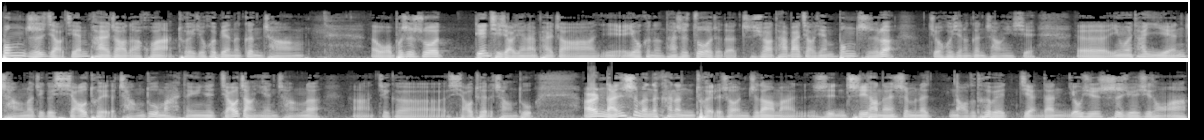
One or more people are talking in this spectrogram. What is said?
绷直脚尖拍照的话，腿就会变得更长。呃，我不是说踮起脚尖来拍照啊，也有可能她是坐着的，只需要她把脚尖绷直了，就会显得更长一些。呃，因为它延长了这个小腿的长度嘛，等于你脚掌延长了。啊，这个小腿的长度，而男士们呢，看到你腿的时候，你知道吗？是实际上男士们的脑子特别简单，尤其是视觉系统啊，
